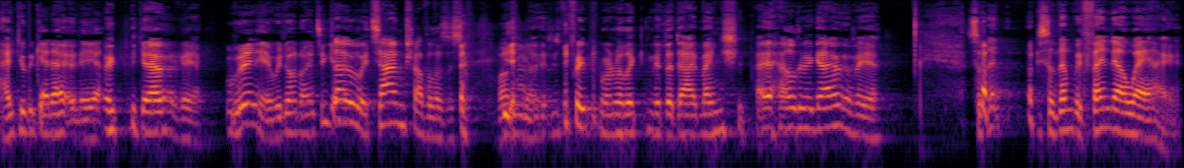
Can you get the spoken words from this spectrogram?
How do we get out of here? how do we get out of here? We're in here. We don't know how to get No, it's time travelers or something, wasn't it? It's free from another, another dimension. How the hell do we get out of here? So then, so then we found our way out.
